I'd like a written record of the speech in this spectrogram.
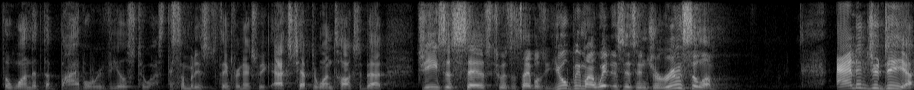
the one that the Bible reveals to us. Somebody's thing for next week. Acts chapter 1 talks about Jesus says to his disciples, You'll be my witnesses in Jerusalem and in Judea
